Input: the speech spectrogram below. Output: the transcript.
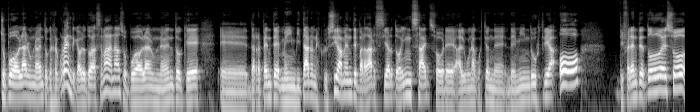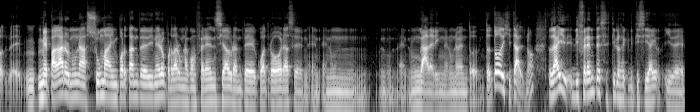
yo puedo hablar en un evento que es recurrente, que hablo todas las semanas, o puedo hablar en un evento que eh, de repente me invitaron exclusivamente para dar cierto insight sobre alguna cuestión de, mi industria, o diferente de todo eso, eh, me pagaron una suma importante de dinero por dar una conferencia durante cuatro horas en, un, en, un, gathering, en un evento. Todo digital, ¿no? Entonces hay diferentes estilos de criticidad y de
